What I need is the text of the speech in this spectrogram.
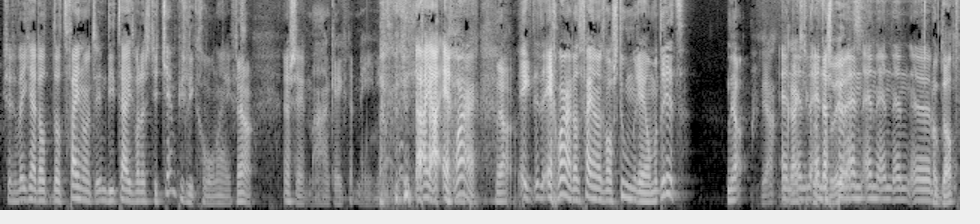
ik zeg, weet jij dat, dat Feyenoord in die tijd wel eens de Champions League gewonnen heeft? Ja, En dan zeg ik, man, kijk, dat meen je niet. ja, ja, echt waar. ja, Ik, echt waar, dat Feyenoord was toen Real Madrid. ja. ja, En, en, en, daar en, en, en, en eh, ook dat.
